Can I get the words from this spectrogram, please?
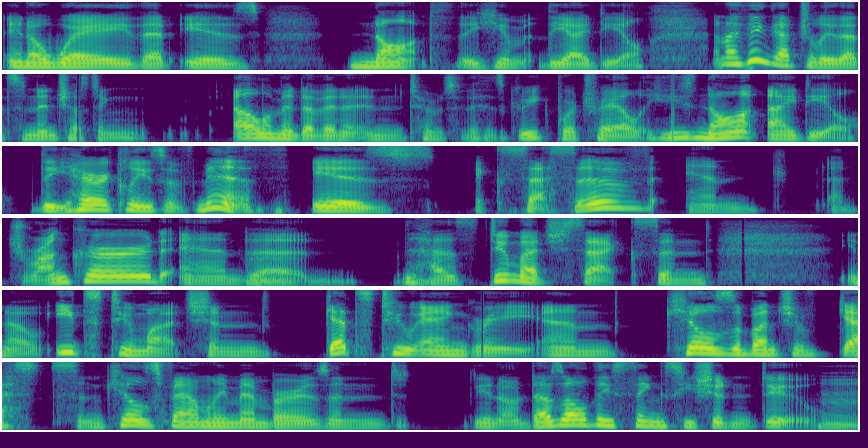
in a way that is not the human the ideal and i think actually that's an interesting element of it in terms of his greek portrayal he's not ideal the heracles of myth is excessive and a drunkard and uh, has too much sex and you know eats too much and gets too angry and kills a bunch of guests and kills family members and you know does all these things he shouldn't do Hmm.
